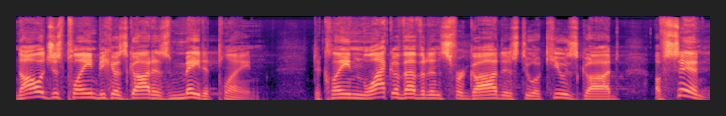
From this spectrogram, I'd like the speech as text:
Knowledge is plain because God has made it plain. To claim lack of evidence for God is to accuse God of sin.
